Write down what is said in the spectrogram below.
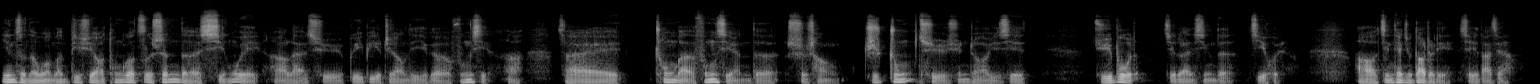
因此呢，我们必须要通过自身的行为啊来去规避这样的一个风险啊，在充满风险的市场之中去寻找一些局部的阶段性的机会。好，今天就到这里，谢谢大家。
